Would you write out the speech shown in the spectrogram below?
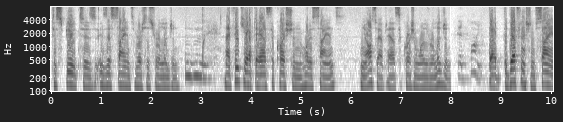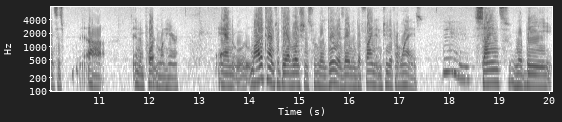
disputes is, is this science versus religion? Mm-hmm. And I think you have to ask the question, what is science? And you also have to ask the question, what is religion? Good point. But the definition of science is uh, an important one here. And a lot of times what the evolutionists will do is they will define it in two different ways. Mm. Science will be,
